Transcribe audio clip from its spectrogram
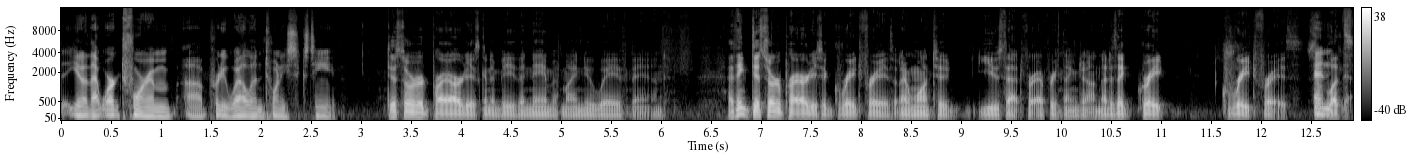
you know that worked for him uh, pretty well in 2016. Disordered priority is going to be the name of my new wave band. I think disordered priority is a great phrase, and I want to use that for everything, John. That is a great, great phrase. So And, let's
